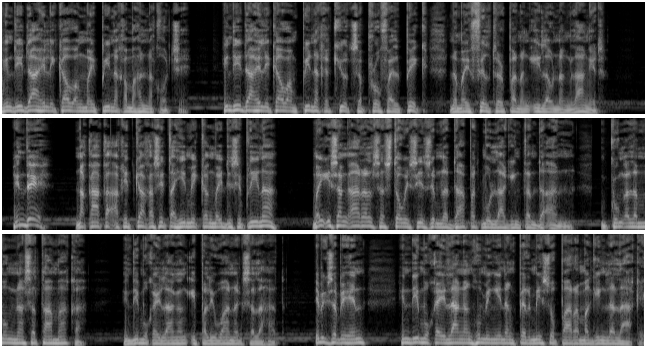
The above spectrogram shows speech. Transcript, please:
Hindi dahil ikaw ang may pinakamahal na kotse. Hindi dahil ikaw ang pinaka-cute sa profile pic na may filter pa ng ilaw ng langit. Hindi. Nakakaakit ka kasi tahimik kang may disiplina. May isang aral sa stoicism na dapat mo laging tandaan. Kung alam mong nasa tama ka, hindi mo kailangang ipaliwanag sa lahat. Ibig sabihin, hindi mo kailangang humingi ng permiso para maging lalaki.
